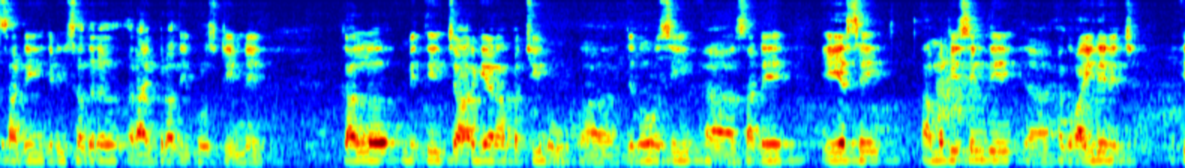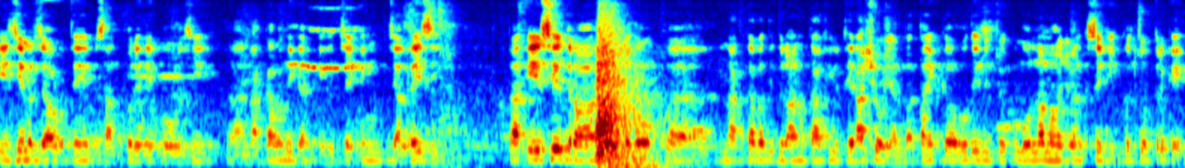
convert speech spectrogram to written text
ਸਾਡੀ ਜਿਹੜੀ ਸਦਰ ਰਾਜਪੁਰਾ ਦੀ ਪੁਲਿਸ ਟੀਮ ਨੇ ਕੱਲ ਮਿਤੀ 4/11/25 ਨੂੰ ਜਦੋਂ ਅਸੀਂ ਅ, ਸਾਡੇ ਏਐਸਏ ਅਮਰਜੀਤ ਸਿੰਘ ਦੀ ਅਗਵਾਈ ਦੇ ਵਿੱਚ ਏਜੀਐਮ ਰਿਜ਼ੋਰਟ ਤੇ ਬਸੰਤਪੁਰੇ ਦੇ ਕੋਲ ਅਸੀਂ ਨਾਕਾਬੰਦੀ ਕਰਕੇ ਚੈਕਿੰਗ ਚੱਲ ਰਹੀ ਸੀ। ਤਾਂ ਇਸੇ ਦੌਰਾਨ ਜਦੋਂ ਨਾਕਾਬੰਦੀ ਦੌਰਾਨ ਕਾਫੀ ਉੱਥੇ ਰਸ਼ ਹੋ ਜਾਂਦਾ, ਤਾਂ ਇੱਕ ਉਹਦੇ ਵਿੱਚੋਂ ਇੱਕ ਮੋਨਾ ਨੌਜਵਾਨ ਕਿਸੇ ਵਹੀਕਲ 'ਚ ਉਤਰ ਕੇ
